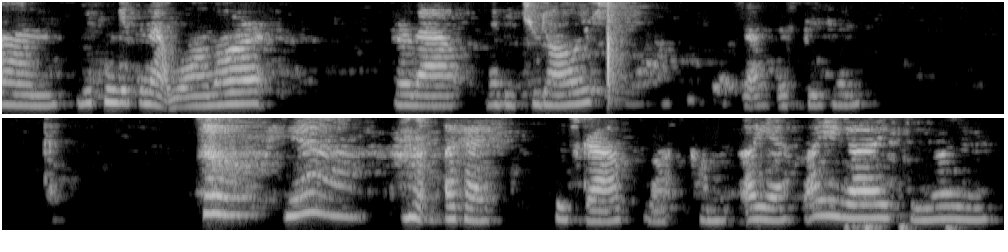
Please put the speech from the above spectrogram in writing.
Um, you can get them at Walmart for about maybe two dollars. So that's pretty good. So yeah. okay subscribe, like, comment. Oh yeah, bye you guys. See you later.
